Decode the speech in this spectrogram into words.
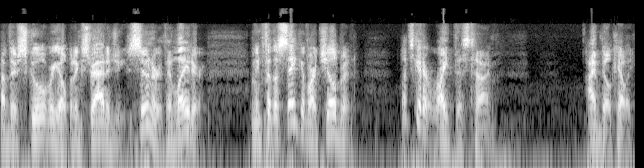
of their school reopening strategy sooner than later. I mean, for the sake of our children, let's get it right this time. I'm Bill Kelly.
